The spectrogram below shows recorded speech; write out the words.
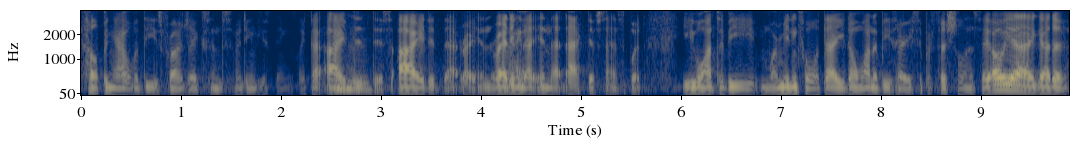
helping out with these projects and submitting these things like that. I did this, I did that, right? And writing Right. that in that active sense. But you want to be more meaningful with that. You don't want to be very superficial and say, oh, yeah, I got a,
